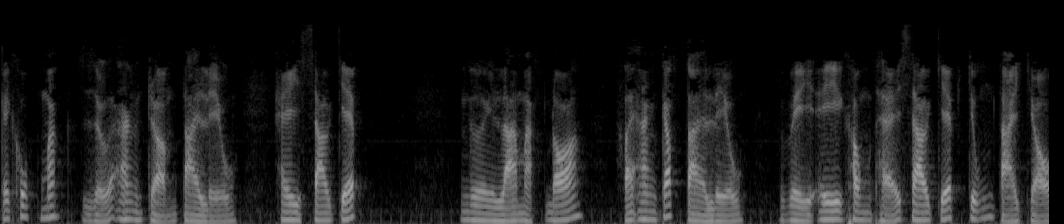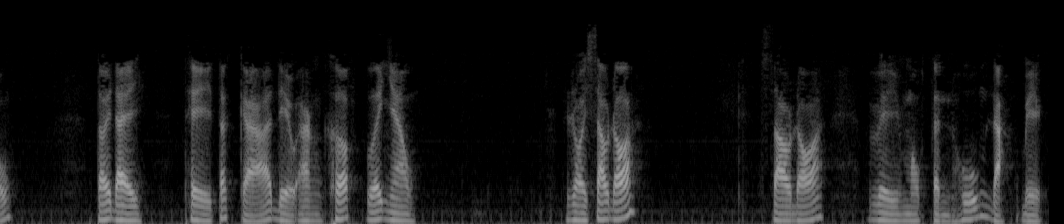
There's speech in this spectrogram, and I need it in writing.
cái khúc mắc giữa ăn trộm tài liệu hay sao chép. Người lạ mặt đó phải ăn cắp tài liệu vì y không thể sao chép chúng tại chỗ. Tới đây thì tất cả đều ăn khớp với nhau. Rồi sau đó? Sau đó, vì một tình huống đặc biệt,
